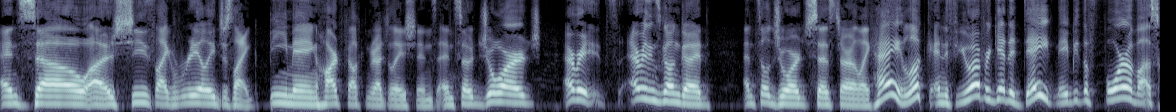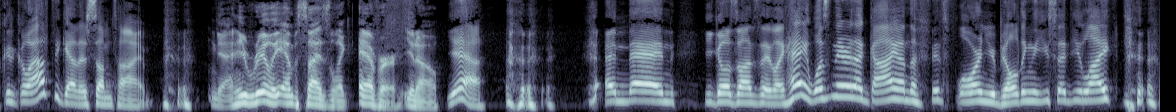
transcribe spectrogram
And so uh, she's like really just like beaming, heartfelt congratulations. And so George, every everything's going good until George says to her like, "Hey, look, and if you ever get a date, maybe the four of us could go out together sometime." Yeah, and he really emphasized like ever, you know. yeah. and then he goes on to say like, "Hey, wasn't there that guy on the fifth floor in your building that you said you liked?"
